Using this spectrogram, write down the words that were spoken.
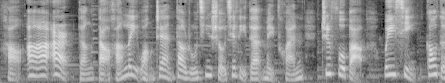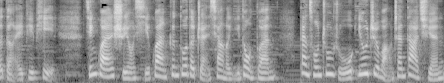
好二二二等导航类网站，到如今手机里的美团、支付宝、微信、高德等 APP，尽管使用习惯更多的转向了移动端，但从诸如“优质网站大全”“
